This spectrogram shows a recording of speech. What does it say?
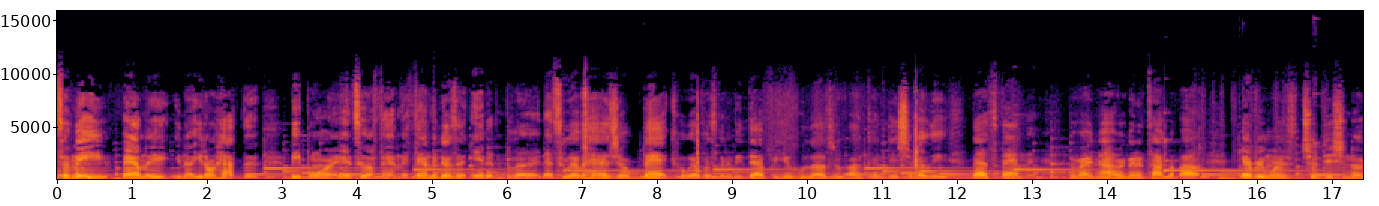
to me, family, you know, you don't have to be born into a family. Family doesn't end in blood. That's whoever has your back, whoever's going to be there for you, who loves you unconditionally. That's family. But right now, we're going to talk about everyone's traditional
